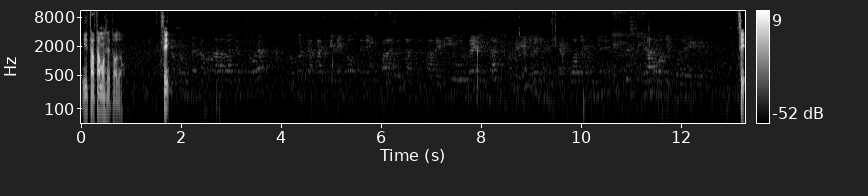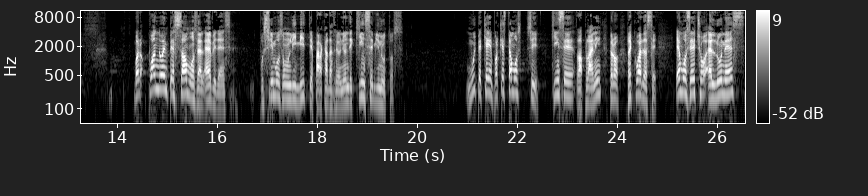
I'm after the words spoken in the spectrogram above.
y tratamos de todo. ¿Sí? Bueno, cuando empezamos el evidence, pusimos un límite para cada reunión de 15 minutos. Muy pequeño, porque estamos, sí, 15 la planning, pero recuérdase, hemos hecho el lunes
